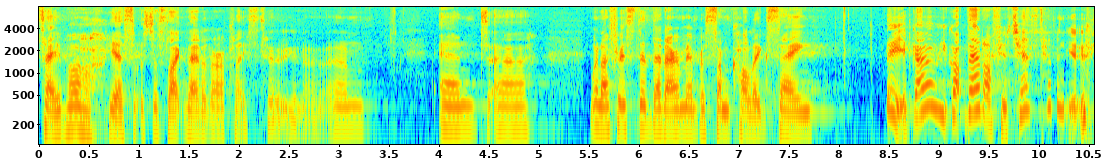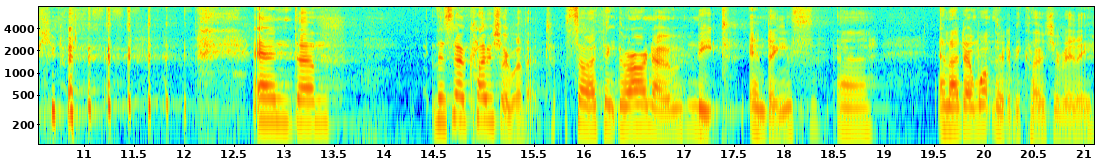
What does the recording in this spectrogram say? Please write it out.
say, oh, yes, it was just like that at our place too, you know. Um, and uh, when I first did that, I remember some colleagues saying, there you go, you got that off your chest, haven't you? and um, there's no closure with it. So I think there are no neat endings. Uh, and I don't want there to be closure, really.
